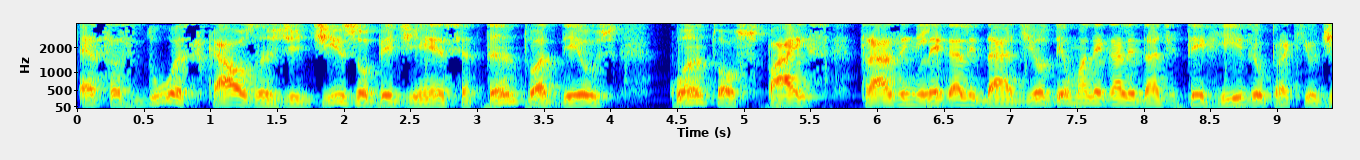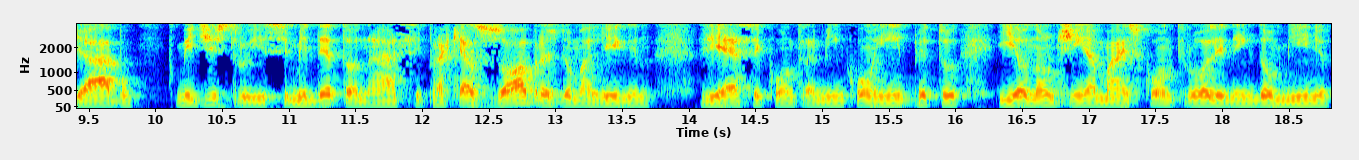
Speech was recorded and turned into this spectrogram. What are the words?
essas duas causas de desobediência, tanto a Deus quanto aos pais, trazem legalidade. Eu dei uma legalidade terrível para que o diabo me destruísse, me detonasse, para que as obras do maligno viessem contra mim com ímpeto e eu não tinha mais controle nem domínio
